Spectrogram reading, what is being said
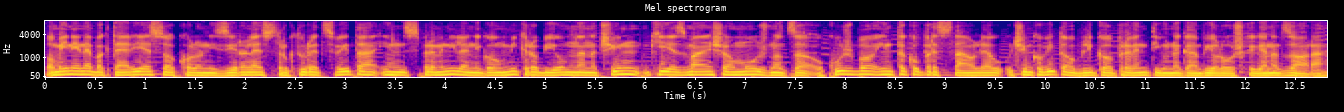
Omenjene bakterije so kolonizirale strukture cveta in spremenile njegov mikrobiom na način, ki je zmanjšal možnost za okužbo in tako predstavljal učinkovito obliko preventivnega biološkega nadzora.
